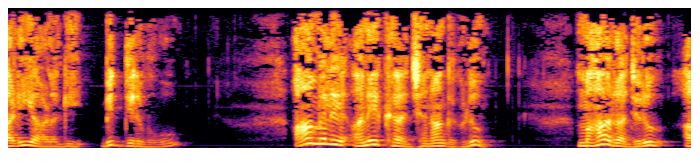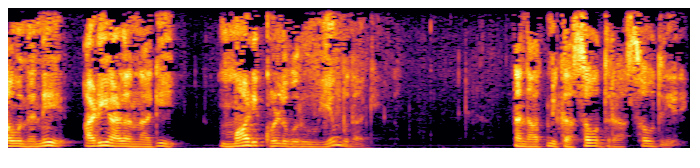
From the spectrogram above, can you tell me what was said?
ಅಡಿಯಾಳಗಿ ಬಿದ್ದಿರುವವು. ಆಮೇಲೆ ಅನೇಕ ಜನಾಂಗಗಳು ಮಹಾರಾಜರು ಅವನನ್ನೇ ಅಡಿಯಾಳನ್ನಾಗಿ ಮಾಡಿಕೊಳ್ಳುವರು ಎಂಬುದಾಗಿ. ನನ್ನ ಆತ್ಮಿಕ ಸಹೋದರ ಸಹೋದರಿಯರಿ,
